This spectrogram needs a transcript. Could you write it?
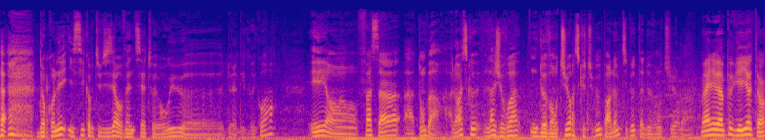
Donc on est ici, comme tu disais, au 27 rue euh, de l'abbé Grégoire et en face à, à ton bar. Alors est-ce que là je vois une devanture Est-ce que tu peux me parler un petit peu de ta devanture là? Bah, elle est un peu vieillotte. Hein.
